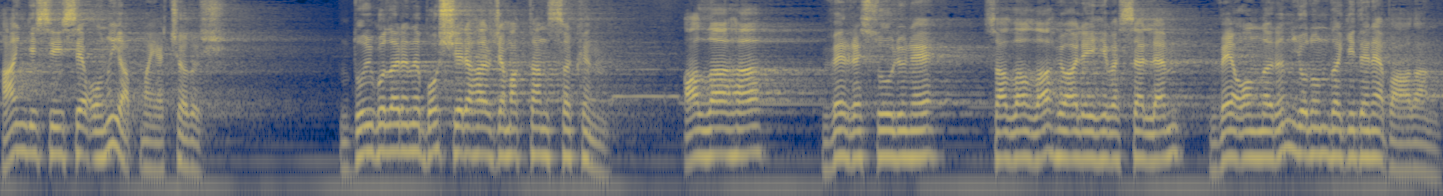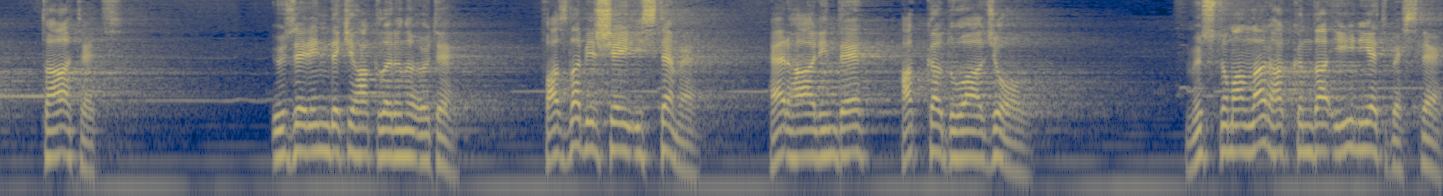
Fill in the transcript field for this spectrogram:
hangisi ise onu yapmaya çalış. Duygularını boş yere harcamaktan sakın. Allah'a ve Resulüne sallallahu aleyhi ve sellem ve onların yolunda gidene bağlan. Taat et. Üzerindeki haklarını öde. Fazla bir şey isteme. Her halinde hakka duacı ol. Müslümanlar hakkında iyi niyet besle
